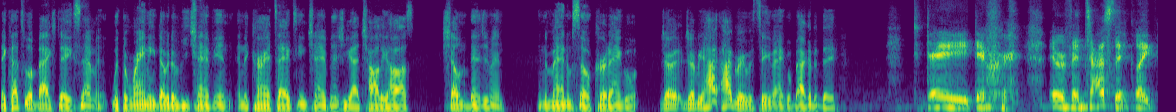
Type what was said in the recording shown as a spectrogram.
they cut to a backstage segment with the reigning WWE champion and the current tag team champions. You got Charlie Haas, Shelton Benjamin, and the man himself, Kurt Angle. Jeremy, how, how great was Team Angle back in the day? Today they were they were fantastic. Like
